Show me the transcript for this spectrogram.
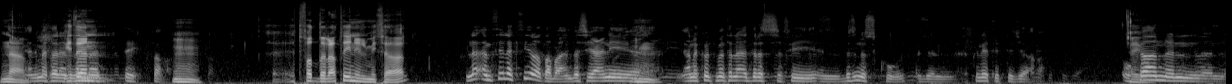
نعم يعني مثلا لما- إيه تفضل. تفضل أعطيني المثال لا أمثلة كثيرة طبعا بس يعني مم. أنا كنت مثلا أدرس في ال business school كلية التجارة أيوة. وكان ال-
